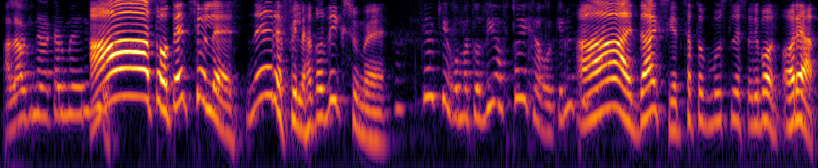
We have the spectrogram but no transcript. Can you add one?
Αλλά όχι να κάνουμε review. Α, το τέτοιο λες. Ναι, ρε φίλε, θα το δείξουμε. Λέω και εγώ, μα το 2 αυτό είχα εγώ. Και λέω, Α, εντάξει, γιατί σε αυτό που μου στείλες. Λοιπόν, ωραία.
